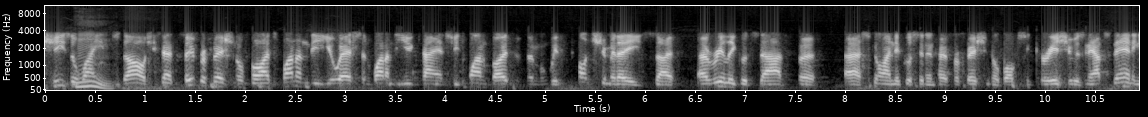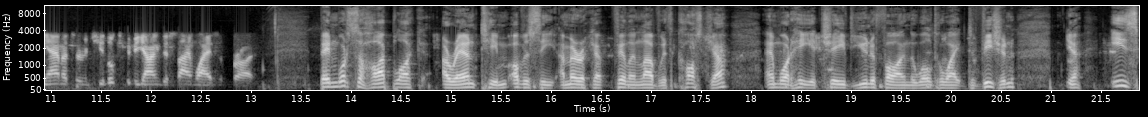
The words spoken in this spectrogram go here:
she's away mm. in style. She's had two professional fights, one in the US and one in the UK, and she's won both of them with consummate ease. So a really good start for uh, Skye Nicolson in her professional boxing career. She was an outstanding amateur, and she looks to be going the same way as a pro. Ben, what's the hype like around Tim? Obviously, America fell in love with Kostya and what he achieved unifying the welterweight division. You know, is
